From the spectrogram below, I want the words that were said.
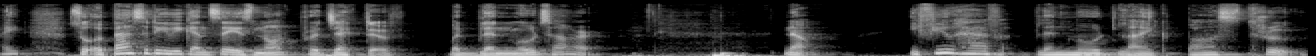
right? So opacity we can say is not projective, but blend modes are. Now, if you have blend mode like pass through,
